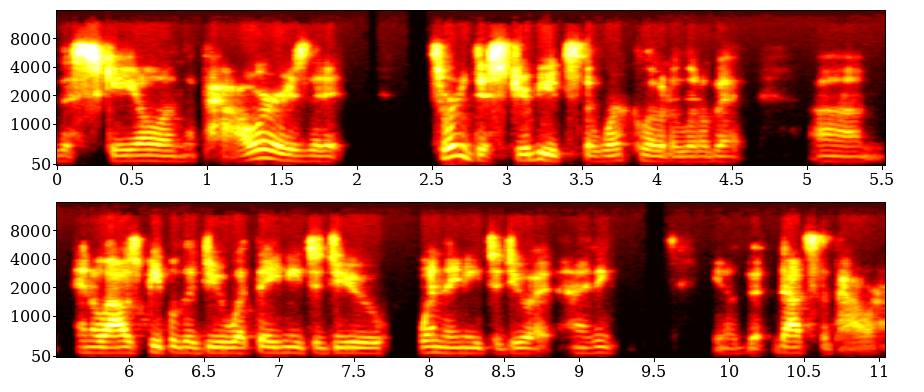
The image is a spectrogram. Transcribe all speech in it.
the scale and the power is that it sort of distributes the workload a little bit um, and allows people to do what they need to do when they need to do it. And I think, you know, th- that's the power.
